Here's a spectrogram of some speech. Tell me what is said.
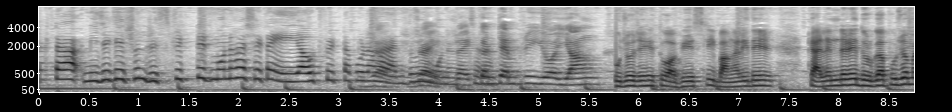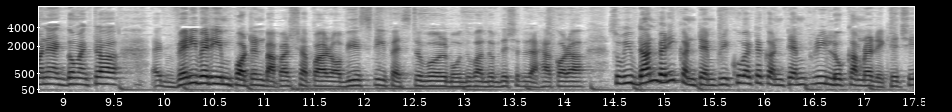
একটা নিজেকে ভীষণ রিস্ট্রিক্টেড মনে হয় সেটা এই আউটফিটটা পরে আমার একদমই মনে হচ্ছে কন্টেম্পোরারি ইউর ইয়াং পুজো যেহেতু অবভিয়াসলি বাঙালিদের ক্যালেন্ডারে দুর্গাপুজো মানে একদম একটা ভেরি ভেরি ইম্পর্টেন্ট ব্যাপার স্যাপার অবভিয়াসলি ফেস্টিভ্যাল বন্ধু বান্ধবদের সাথে দেখা করা। So we've done very contemporary খুব একটা কন্টেম্পোরারি লুক আমরা রেখেছি।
